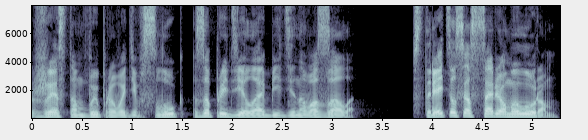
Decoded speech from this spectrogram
жестом выпроводив слуг за пределы обеденного зала. «Встретился с царем Илуром?»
